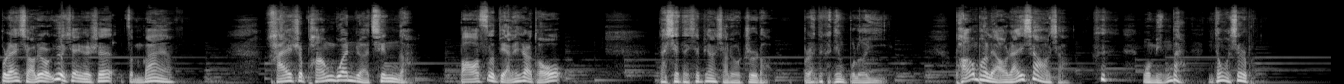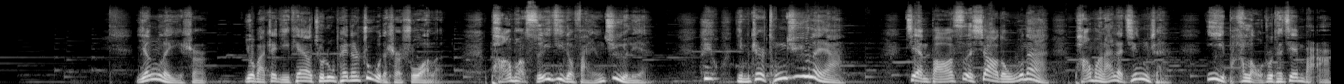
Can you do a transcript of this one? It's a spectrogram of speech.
不然小六越陷越深怎么办呀？还是旁观者清啊！宝四点了一下头。那现在先别让小六知道，不然他肯定不乐意。庞庞了然笑笑，哼，我明白，你等我信儿吧。应了一声，又把这几天要去陆佩那住的事说了。庞庞随即就反应剧烈，哎呦，你们这是同居了呀？见宝四笑得无奈，庞庞来了精神，一把搂住他肩膀，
